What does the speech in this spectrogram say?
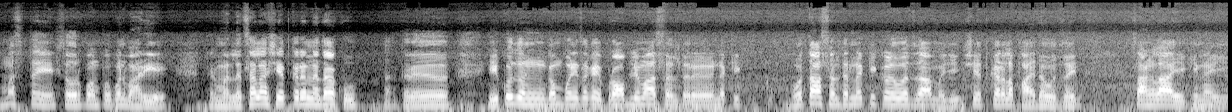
मस्त आहे सौर पंप पण भारी आहे. तर म्हणलं चला शेतकऱ्यांना दाखवू. तर इकोझोन कंपनीचा काही प्रॉब्लेम असेल तर नक्की होता असेल तर नक्की कळवत जा. म्हणजे शेतकऱ्याला फायदा होत जाईल. चांगला आहे की नाही?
